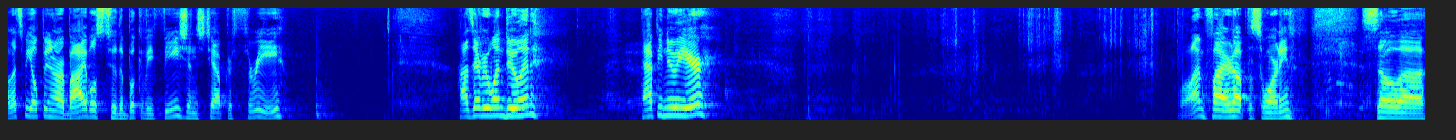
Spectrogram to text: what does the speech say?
Let's be opening our Bibles to the book of Ephesians, chapter 3. How's everyone doing? Happy New Year. Well, I'm fired up this morning. So, uh,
